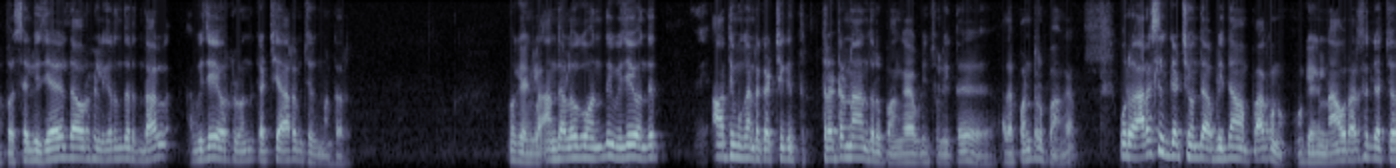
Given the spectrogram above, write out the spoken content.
இப்போ செல்வி ஜெயலலிதா அவர்கள் இருந்திருந்தால் விஜய் அவர்கள் வந்து கட்சி ஆரம்பிச்சிருக்க மாட்டார். ஓகேங்களா? அந்த அளவுக்கு வந்து விஜய் வந்து அதிமுகன்ற கட்சிக்கு த்ரெட்டனாக இருந்திருப்பாங்க அப்படின்னு சொல்லிட்டு அதை பண்ணிருப்பாங்க. ஒரு அரசியல் கட்சி வந்து அப்படி தான் பார்க்கணும் ஓகேங்களா நான் ஒரு அரசியல் கட்சி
